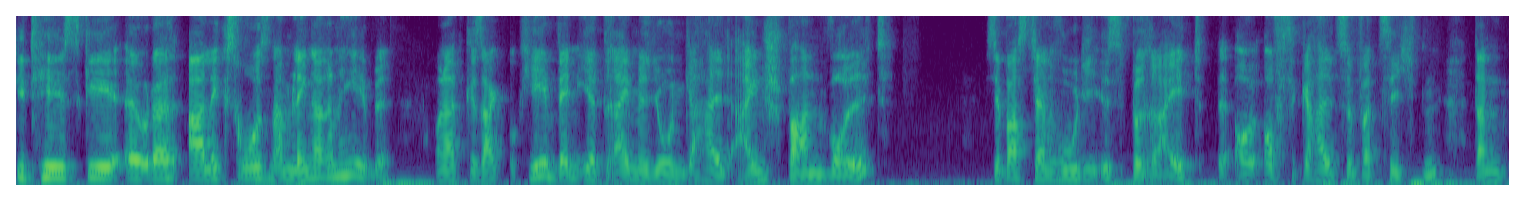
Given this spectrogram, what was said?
die TSG äh, oder Alex Rosen am längeren Hebel und hat gesagt, okay, wenn ihr drei Millionen Gehalt einsparen wollt, Sebastian Rudi ist bereit, äh, aufs Gehalt zu verzichten, dann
